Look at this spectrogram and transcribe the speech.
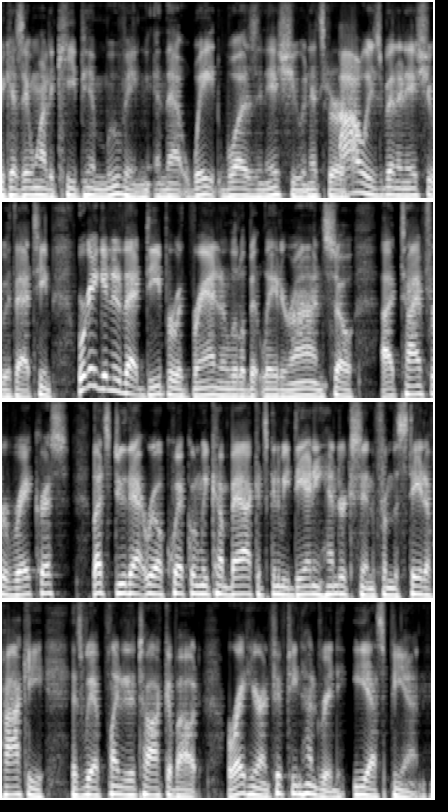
because they wanted to keep him moving, and that weight was an issue, and it's always been an issue with that team. We're going to get into that deeper with Brandon a little bit later on. So, uh, time for a break, Chris. Let's do that real quick. When we come back, it's going to be Danny Hendrickson from the state of hockey, as we have plenty to talk about right here on 1500 ESPN.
